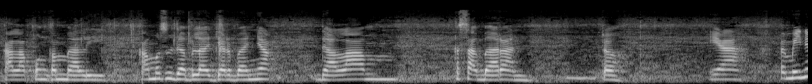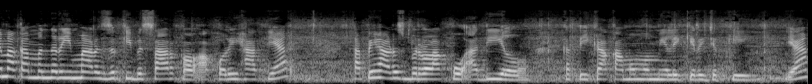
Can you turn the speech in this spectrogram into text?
kalaupun kembali kamu sudah belajar banyak dalam kesabaran tuh ya Feminim akan menerima rezeki besar kok aku lihat ya. Tapi harus berlaku adil ketika kamu memiliki rezeki ya.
